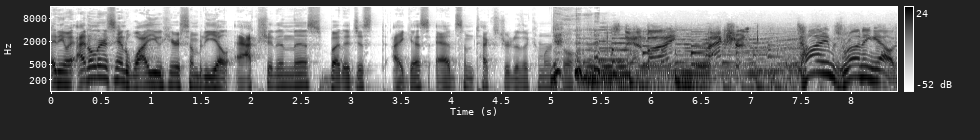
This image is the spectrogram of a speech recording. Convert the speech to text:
anyway i don't understand why you hear somebody yell action in this but it just i guess adds some texture to the commercial Stand by. Action. Time's running out.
